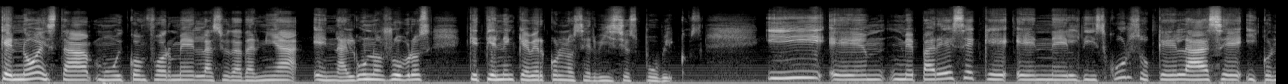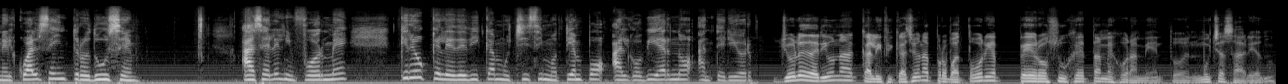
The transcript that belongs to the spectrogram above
que no está muy conforme la ciudadanía en algunos rubros que tienen que ver con los servicios públicos. Y eh, me parece que en el discurso que él hace y con el cual se introduce hacer el informe, creo que le dedica muchísimo tiempo al gobierno anterior. Yo le daría una calificación aprobatoria, pero sujeta a mejoramiento en muchas áreas. ¿no?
